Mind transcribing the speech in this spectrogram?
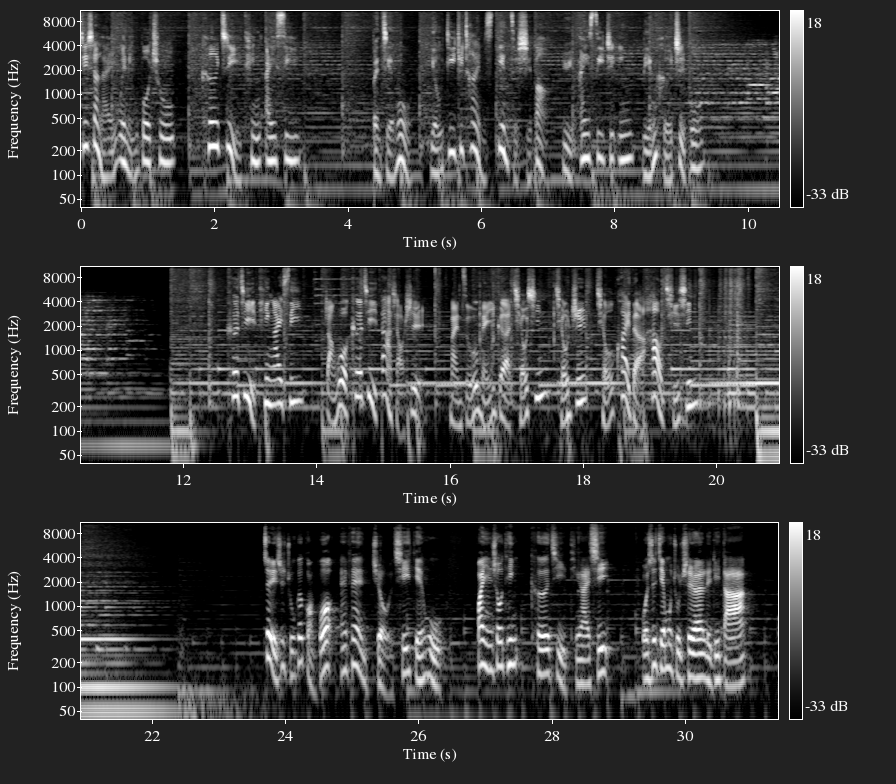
接下来为您播出科技听 IC。本节目由 DG Times 电子时报与 IC 之音联合制播。科技听 IC，掌握科技大小事，满足每一个求新、求知、求快的好奇心。这里是竹科广播 FM 九七点五，欢迎收听科技听 IC，我是节目主持人李立达。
